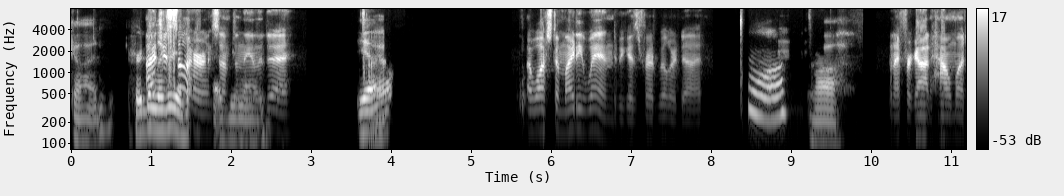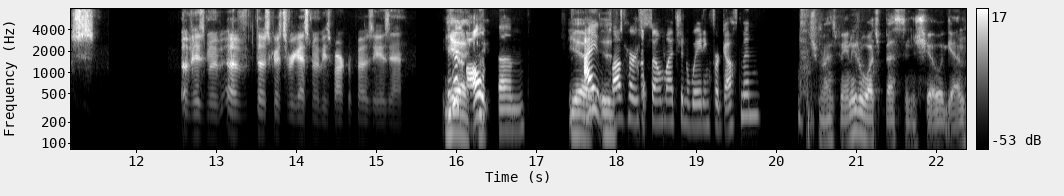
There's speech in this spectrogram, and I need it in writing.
God, her delivery. I delivery. just saw her in that something the other day. Yeah, I watched A Mighty Wind because Fred Willard died, Aww. oh, and I forgot how much of his movie of those Christopher Guest movies Parker Posey is in. yeah, all of them. yeah. I it's- love her so much in Waiting for Guffman. Which reminds me, I need to watch Best in Show again.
